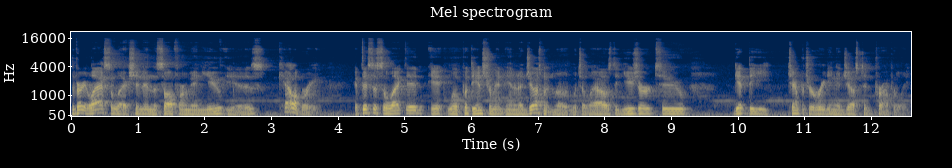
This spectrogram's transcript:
The very last selection in the software menu is Calibrate. If this is selected, it will put the instrument in an adjustment mode, which allows the user to get the temperature reading adjusted properly.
